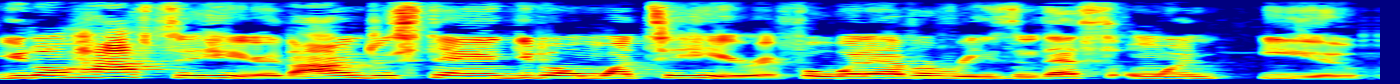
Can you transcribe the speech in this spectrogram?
You don't have to hear it. I understand you don't want to hear it for whatever reason. That's on you.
